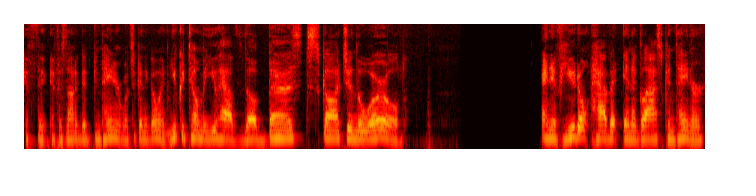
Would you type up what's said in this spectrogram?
If, the, if it's not a good container, what's it going to go in? You could tell me you have the best scotch in the world. And if you don't have it in a glass container,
